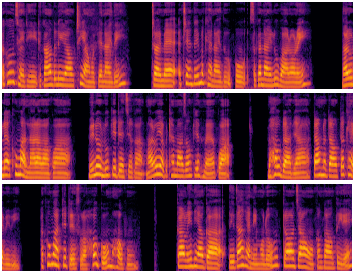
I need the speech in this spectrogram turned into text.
အခုချိန်ထိတကောင်တလီတောင်ထိအောင်မပြတ်နိုင်သေးဒါပေမဲ့အချင်းသေးမခံနိုင်သူအဖို့စကနိုင်လူပါတော့တယ်ငါတို့လည်းအခုမှလာတာပါကွာမင်းတို့လူပြစ်တဲ့ချက်ကငါတို့ရဲ့ပထမဆုံးပြစ်မှန်ကွာမဟုတ်တာဗျာတောင်းနှစ်တောင်းတက်ခဲ့ပြီအခုမှပြစ်တယ်ဆိုတော့ဟုတ်ကိုမဟုတ်ဘူးကောင်လေးတစ်ယောက်ကဒေသခံနေမို့လို့တောအကြောင်းကိုကောင်းကောင်းသိတယ်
